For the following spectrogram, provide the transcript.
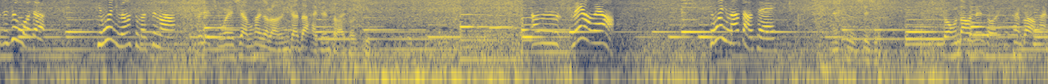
房子是我的，请问你们有什么事吗？那就请问一下，我们看到老人家在海边走来走去。嗯，没有没有。请问你们要找谁？没事，谢谢。走，我们到海边走，看不好看。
